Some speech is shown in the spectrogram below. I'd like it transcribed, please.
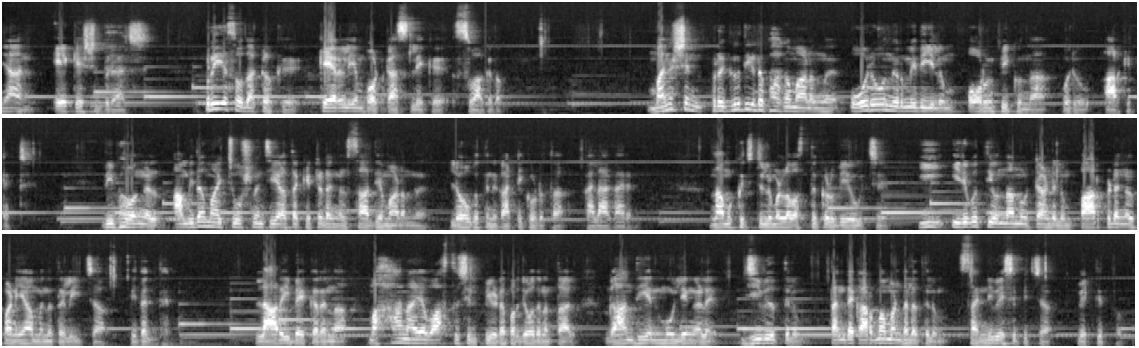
ഞാൻ A K Shiburaj പ്രിയ ശ്രോതാക്കൾക്ക് കേരളീയം പോഡ്കാസ്റ്റിലേക്ക് സ്വാഗതം. മനുഷ്യൻ പ്രകൃതിയുടെ ഭാഗമാണെന്ന് ഓരോ നിർമ്മിതിയിലും ഓർമ്മിപ്പിക്കുന്ന ഒരു ആർക്കിടെക്റ്റ് വിഭവങ്ങൾ അമിതമായി ചൂഷണം ചെയ്യാത്ത കെട്ടിടങ്ങൾ സാധ്യമാണെന്ന് ലോകത്തിന് കാട്ടിക്കൊടുത്ത കലാകാരൻ. നമുക്ക് ചുറ്റിലുമുള്ള വസ്തുക്കൾ ഉപയോഗിച്ച് ഈ ഇരുപത്തിയൊന്നാം നൂറ്റാണ്ടിലും പാർപ്പിടങ്ങൾ പണിയാമെന്ന് തെളിയിച്ച വിദഗ്ധൻ. ലാറി ബേക്കർ എന്ന മഹാനായ വാസ്തുശില്പിയുടെ പ്രചോദനത്താൽ ഗാന്ധിയൻ മൂല്യങ്ങളെ ജീവിതത്തിലും തന്റെ കർമ്മമണ്ഡലത്തിലും സന്നിവേശിപ്പിച്ച വ്യക്തിത്വം.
